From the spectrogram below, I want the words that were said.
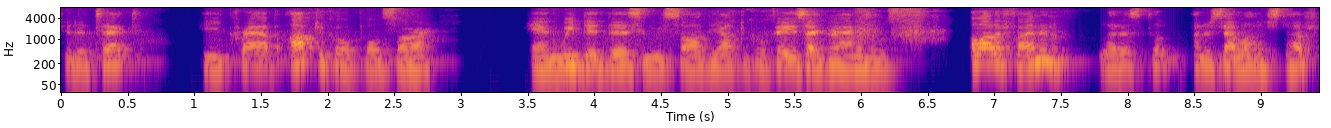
to detect the Crab optical pulsar. And we did this and we saw the optical phase diagram and it was a lot of fun and let us understand a lot of stuff.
